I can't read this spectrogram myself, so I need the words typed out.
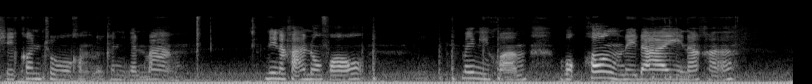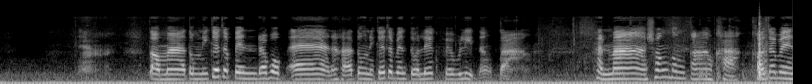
เช็คคอนโทรลของรถคันนี้กันบ้าง นี่นะคะ no fault ไม่มีความบกพร่องใดๆนะคะต่อมาตรงนี้ก็จะเป็นระบบแอร์นะคะ ตรงนี้ก็จะเป็นตัวเลขเฟเวอริตต่าง ถัดมาช่องตรงกลางค่ะ เขาจะเป็น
